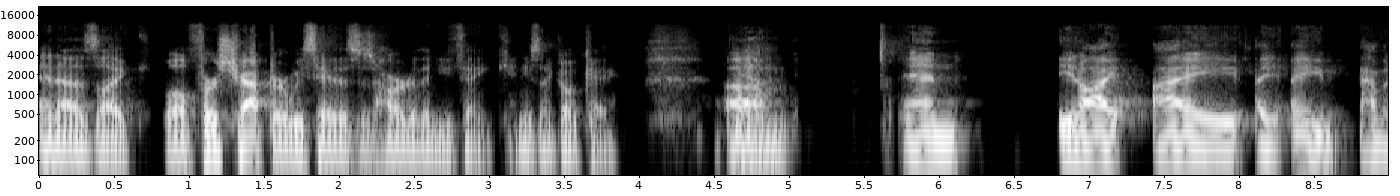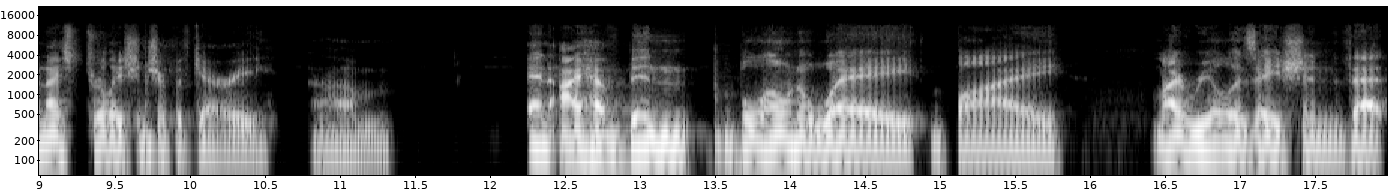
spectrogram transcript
And I was like, "Well, first chapter we say this is harder than you think," and he's like, "Okay." Yeah. Um, and you know, I, I I I have a nice relationship with Gary, um, and I have been blown away by my realization that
